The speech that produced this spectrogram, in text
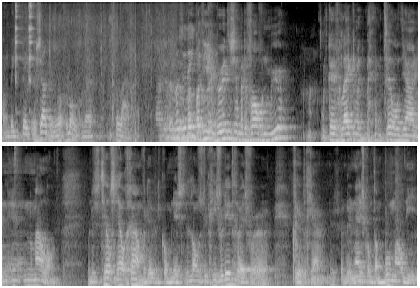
Een beetje peper en zout is wel gemogen, maar gelaten. Was in één Wat, wat keer- hier gebeurd is zeg, met de val van de muur, dat kun je vergelijken met, met 200 jaar in, in, in een normaal land. Maar dus is het heel snel gegaan voor de, voor die communisten. Het land is natuurlijk geïsoleerd geweest voor eh, 40 jaar. Dus ineens komt dan boem al die,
